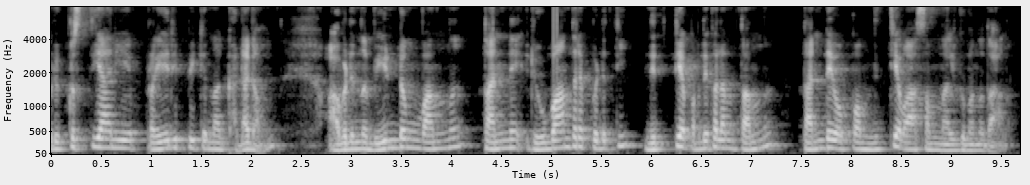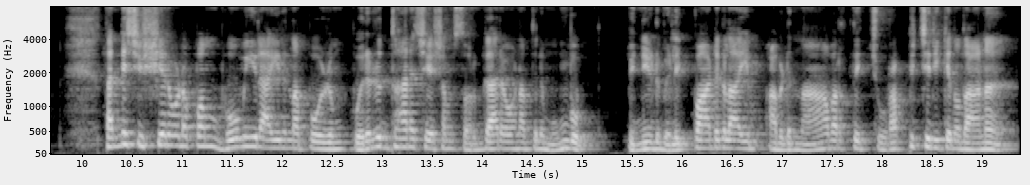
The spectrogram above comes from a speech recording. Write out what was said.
ഒരു ക്രിസ്ത്യാനിയെ പ്രേരിപ്പിക്കുന്ന ഘടകം അവിടുന്ന് വീണ്ടും വന്ന് തന്നെ രൂപാന്തരപ്പെടുത്തി നിത്യപ്രതിഫലം തന്ന് തന്റെ ഒപ്പം നിത്യവാസം നൽകുമെന്നതാണ്. തന്റെ ശിഷ്യരോടൊപ്പം ഭൂമിയിലായിരുന്നപ്പോഴും പുനരുദ്ധാന ശേഷം സ്വർഗാരോഹണത്തിന് മുമ്പും പിന്നീട് വെളിപ്പാടുകളായും അവിടുന്ന് ആവർത്തിച്ചുറപ്പിച്ചിരിക്കുന്നതാണ്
